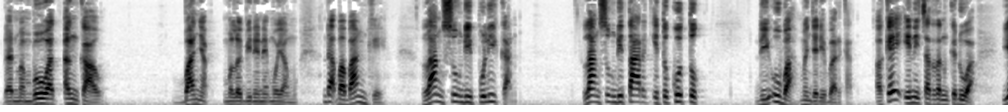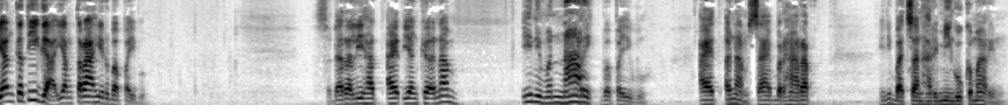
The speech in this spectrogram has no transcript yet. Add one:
Dan membuat engkau banyak melebihi nenek moyangmu. Tidak babangke. Langsung dipulihkan. Langsung ditarik itu kutuk. Diubah menjadi berkat. Oke, ini catatan kedua. Yang ketiga, yang terakhir Bapak Ibu. Saudara lihat ayat yang keenam. Ini menarik Bapak Ibu. Ayat 6, saya berharap ini bacaan hari Minggu kemarin.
